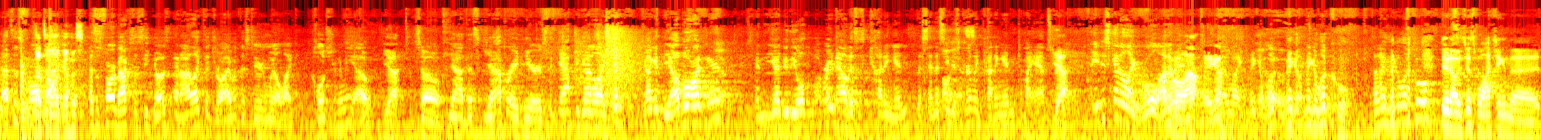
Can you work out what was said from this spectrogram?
that's as far. That's all it goes. That's as far back as the seat goes, and I like to drive with the steering wheel like closer to me out. Yeah. So yeah, this gap right here is the gap you gotta like get. You gotta get the elbow on here, and you gotta do the old. Right now, this is cutting in. The center seat oh, is currently cutting into my hamstring. Yeah. You just gotta like roll out of it. Roll out, there you go. And, like make it look, make it, make it look cool. Is that how you make it look cool? Dude, I was just watching the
